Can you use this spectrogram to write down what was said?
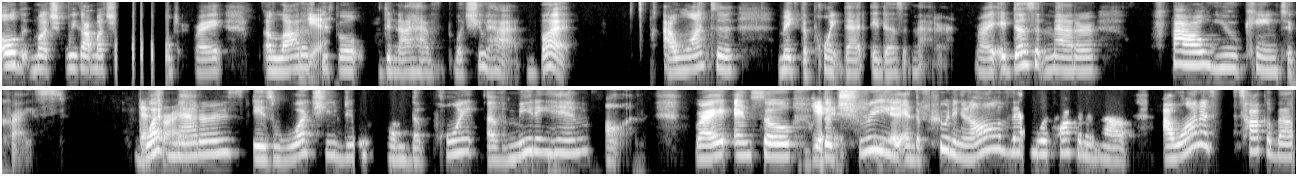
old much we got much older right a lot of people did not have what you had but i want to make the point that it doesn't matter, right? It doesn't matter how you came to Christ. That's what right. matters is what you do from the point of meeting him on, right? And so yes, the tree yes. and the pruning and all of that we're talking about, I want to talk about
